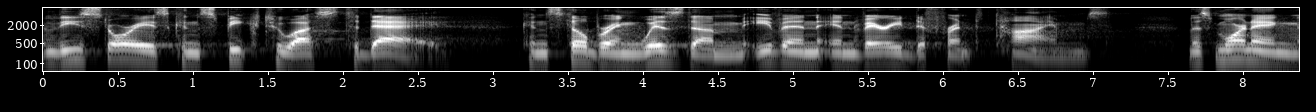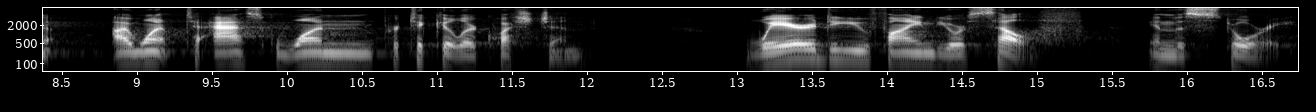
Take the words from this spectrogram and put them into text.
These stories can speak to us today, can still bring wisdom even in very different times. This morning, I want to ask one particular question Where do you find yourself in the story?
